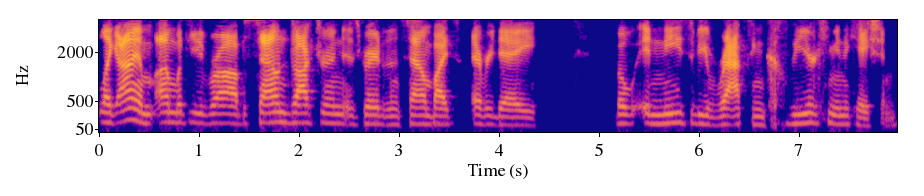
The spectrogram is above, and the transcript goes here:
like I am I'm with you, Rob. Sound doctrine is greater than sound bites every day, but it needs to be wrapped in clear communication.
